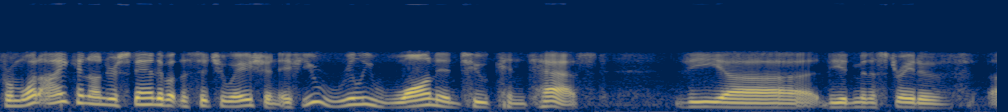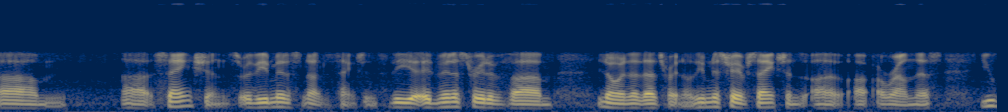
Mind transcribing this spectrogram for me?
from what I can understand about the situation, if you really wanted to contest the uh, the administrative um, uh, sanctions or the administ- not sanctions, the administrative um, no, no, that's right, no, the administrative sanctions uh, uh, around this, you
